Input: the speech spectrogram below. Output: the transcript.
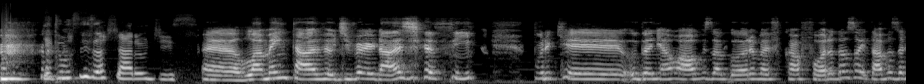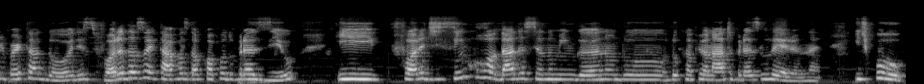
O que, que vocês acharam disso? É, lamentável de verdade, assim, porque o Daniel Alves agora vai ficar fora das oitavas da Libertadores, fora das oitavas da Copa do Brasil e fora de cinco rodadas, se eu não me engano, do, do Campeonato Brasileiro, né? E, tipo,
